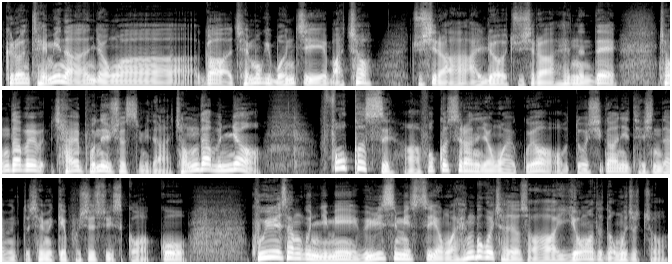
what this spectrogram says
그런 재미난 영화가 제목이 뭔지 맞춰 주시라, 알려주시라 했는데 정답을 잘 보내주셨습니다. 정답은요, 포커스. 아, 포커스라는 영화였고요. 어, 또 시간이 되신다면 또 재밌게 보실 수 있을 것 같고, 9139님이 윌 스미스 영화 행복을 찾아서 아, 이 영화도 너무 좋죠.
